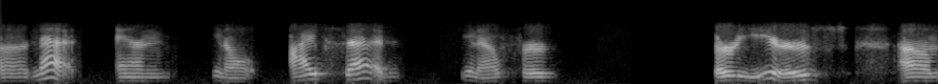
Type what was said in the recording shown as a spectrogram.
uh, net, and you know, I've said you know, for 30 years, um,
